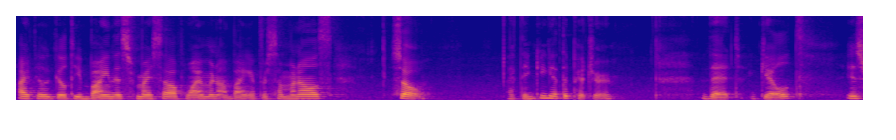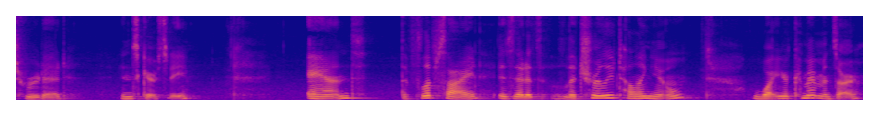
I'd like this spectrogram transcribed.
I feel guilty buying this for myself. Why am I not buying it for someone else? So I think you get the picture that guilt is rooted in scarcity. And the flip side is that it's literally telling you what your commitments are.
